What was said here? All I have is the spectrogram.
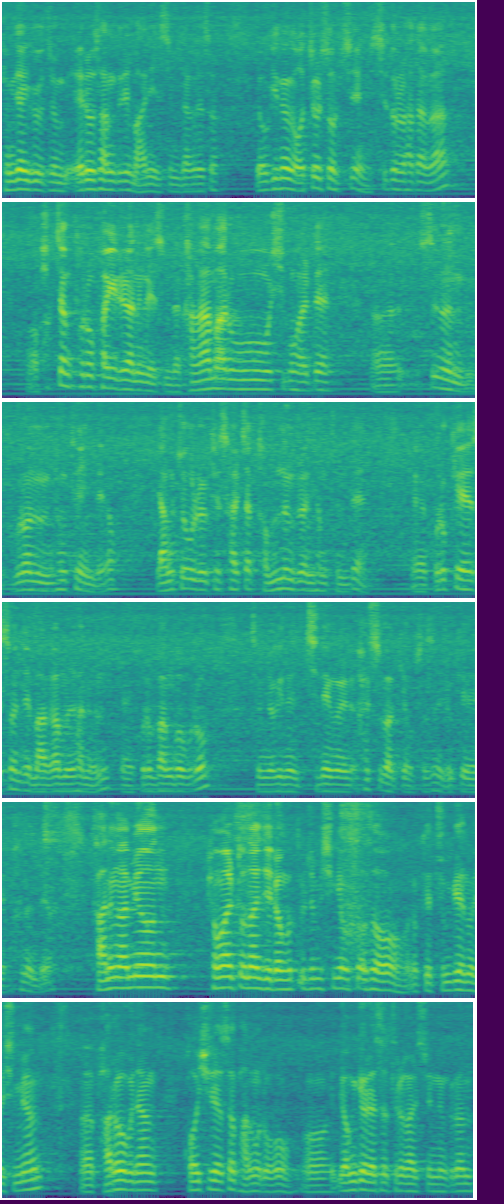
굉장히 그 좀 애로사항들이 많이 있습니다. 그래서 여기는 어쩔 수 없이 시도를 하다가 어, 확장 프로파일이라는 게 있습니다. 강화마루 시공할 때 어, 쓰는 그런 형태인데요. 양쪽을 이렇게 살짝 덮는 그런 형태인데 예, 그렇게 해서 이제 마감을 하는 예, 그런 방법으로 지금 여기는 진행을 할 수밖에 없어서 이렇게 하는데요. 가능하면 평활도나 이런 것들 좀 신경 써서 이렇게 준비해 놓으시면 어, 바로 그냥 거실에서 방으로 어, 연결해서 들어갈 수 있는 그런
